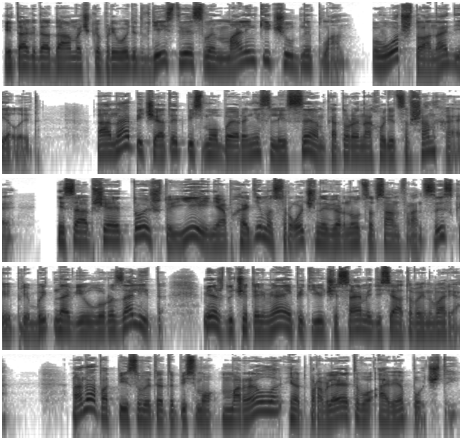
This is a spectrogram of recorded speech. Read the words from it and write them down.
И тогда дамочка приводит в действие свой маленький чудный план. Вот что она делает. Она печатает письмо Берони с Ли Сэм, которое находится в Шанхае. и сообщает той, что ей необходимо срочно вернуться в Сан-Франциско и прибыть на виллу Розалита между четырьмя и пятью часами 10 января. Она подписывает это письмо Морелло и отправляет его авиапочтой.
